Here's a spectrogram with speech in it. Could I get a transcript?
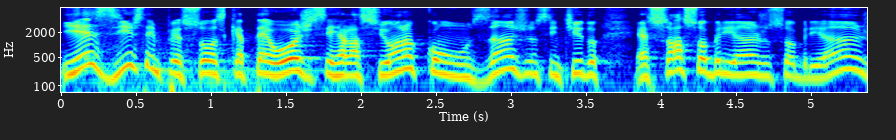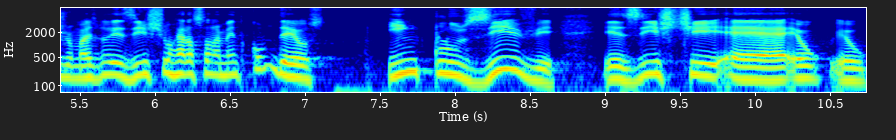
E existem pessoas que até hoje se relacionam com os anjos, no sentido é só sobre anjo, sobre anjo, mas não existe um relacionamento com Deus. Inclusive, existe. É, eu, eu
